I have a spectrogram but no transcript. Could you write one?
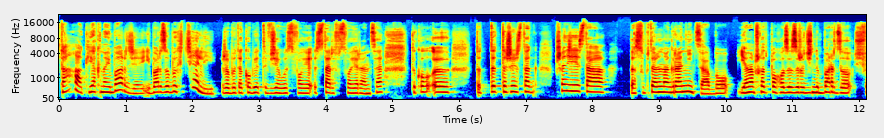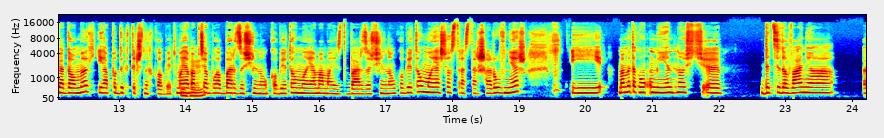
Tak, jak najbardziej. I bardzo by chcieli, żeby te kobiety wzięły swoje, ster w swoje ręce. Tylko y, to, to, też jest tak, wszędzie jest ta, ta subtelna granica, bo ja na przykład pochodzę z rodziny bardzo świadomych i apodyktycznych kobiet. Moja mhm. babcia była bardzo silną kobietą, moja mama jest bardzo silną kobietą, moja siostra starsza również. I mamy taką umiejętność y, decydowania y,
